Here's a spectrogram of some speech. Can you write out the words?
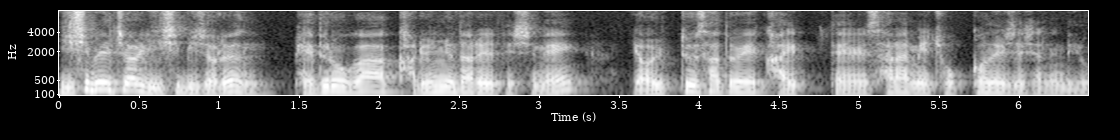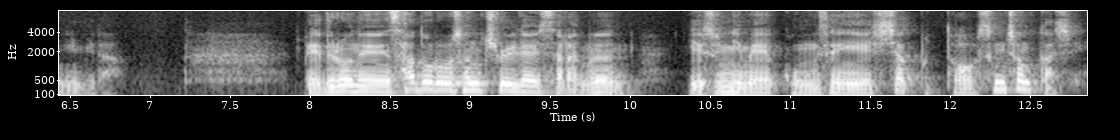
21절, 22절은 베드로가 가룟 유다를 대신해 열두 사도에 가입될 사람의 조건을 제시하는 내용입니다. 베드로는 사도로 선출될 사람은 예수님의 공생의 시작부터 승천까지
